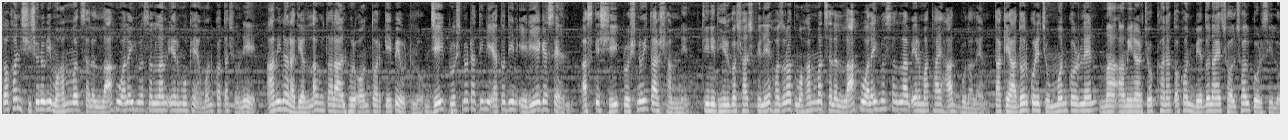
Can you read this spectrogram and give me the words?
তখন শিশুনবী মোহাম্মদ সাল্লাহ আলাইসাল্লাম এর মুখে এমন কথা শুনে আমিনা রাদি আল্লাহ আনহুর অন্তর কেঁপে উঠল। যেই প্রশ্নটা তিনি এতদিন এড়িয়ে গেছেন, আজকে সেই প্রশ্নই তার সামনে। তিনি দীর্ঘশ্বাস ফেলে হজরত মোহাম্মদ সাল্লাহু আলাইহাল্লাম এর মাথায় হাত বোলালেন। তাকে আদর করে চুম্বন করলেন। মা আমিনার চোখখানা তখন বেদনায় ছলছল করছিল।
